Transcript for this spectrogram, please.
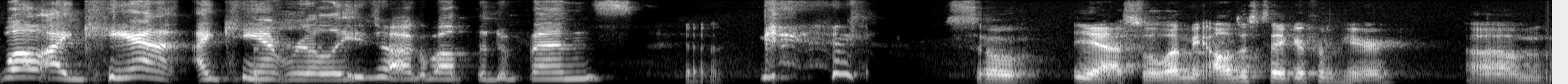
Well, I can't. I can't really talk about the defense. Yeah. so yeah, so let me. I'll just take it from here. Um,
